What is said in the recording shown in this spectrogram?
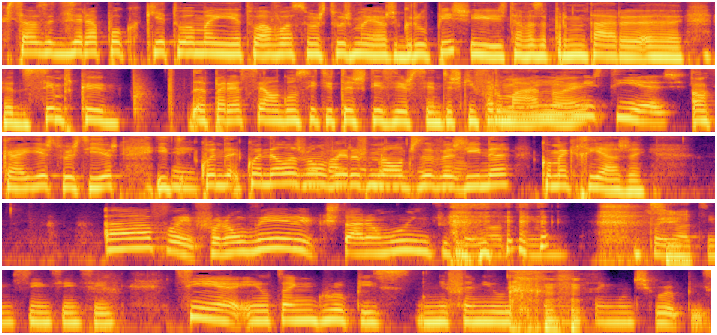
estavas a dizer há pouco que a tua mãe e a tua avó são as tuas maiores grupos e estavas a perguntar de sempre que aparece em algum sítio tens que dizer, sim, tens que informar, não é? as minhas tias. Ok, e as tuas tias? E Sim. quando, quando elas vão ver os monólogos da vagina, como é que reagem? Ah, foi, foram ver, gostaram muito, foi ótimo. Foi Sim. ótimo, sim, sim, sim. Sim, é, eu tenho groupies, minha família tem, muitos groupies.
